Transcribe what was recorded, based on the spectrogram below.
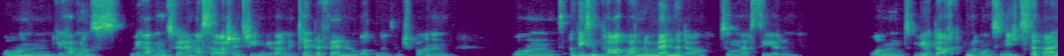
und wir haben, uns, wir haben uns für eine Massage entschieden. Wir waren in Kletterferien und wollten uns entspannen. Und an diesem Tag waren nur Männer da zum Massieren. Und wir dachten uns nichts dabei,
